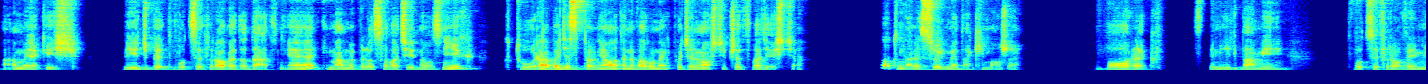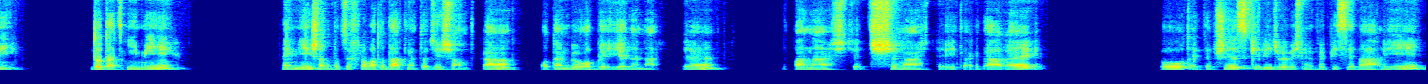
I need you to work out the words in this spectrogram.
Mamy jakieś liczby dwucyfrowe dodatnie i mamy wylosować jedną z nich, która będzie spełniała ten warunek podzielności przez 20. No to narysujmy taki może worek z tymi liczbami dwucyfrowymi dodatnimi. Najmniejsza dwucyfrowa dodatnia to dziesiątka, potem byłoby 11, 12, 13 i tak dalej. Tutaj te wszystkie liczby byśmy wypisywali,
